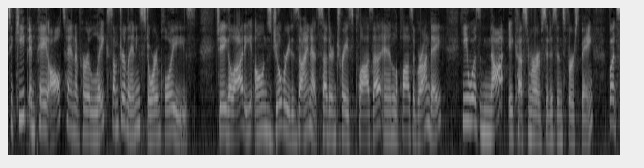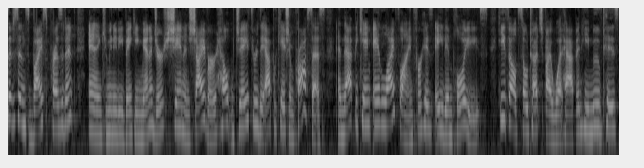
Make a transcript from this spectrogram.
to keep and pay all 10 of her Lake Sumter Landing store employees. Jay Galati owns jewelry design at Southern Trace Plaza and La Plaza Grande. He was not a customer of Citizens First Bank, but Citizens Vice President and Community Banking Manager Shannon Shiver helped Jay through the application process, and that became a lifeline for his eight employees. He felt so touched by what happened, he moved his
